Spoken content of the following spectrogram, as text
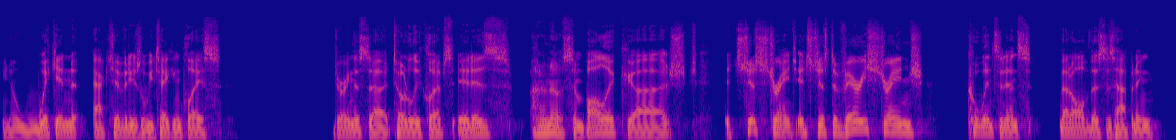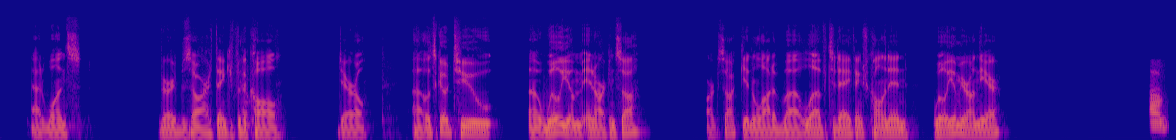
you know, Wiccan activities will be taking place during this uh, total eclipse. It is, I don't know, symbolic. Uh, it's just strange. It's just a very strange coincidence that all of this is happening at once. Very bizarre. Thank you for the call, Daryl. Uh, let's go to uh, William in Arkansas. Arkansas getting a lot of uh, love today. Thanks for calling in, William. You're on the air. Um,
